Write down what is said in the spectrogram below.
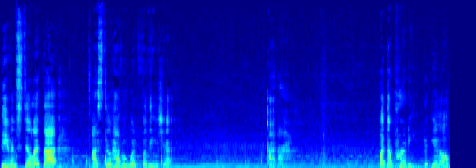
even still at that, I still haven't went for these yet. Uh, but they're pretty, you know.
